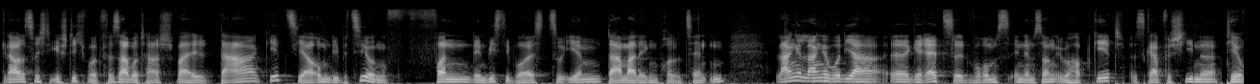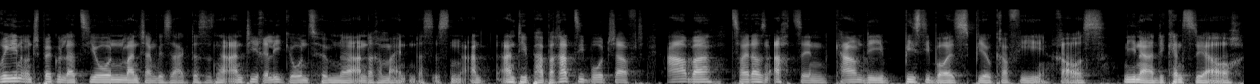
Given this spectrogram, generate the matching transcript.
genau das richtige Stichwort für Sabotage, weil da geht's ja um die Beziehung von den Beastie Boys zu ihrem damaligen Produzenten. Lange, lange wurde ja äh, gerätselt, worum es in dem Song überhaupt geht. Es gab verschiedene Theorien und Spekulationen. Manche haben gesagt, das ist eine Anti-Religionshymne, andere meinten, das ist eine Anti-Paparazzi-Botschaft. Aber 2018 kam die Beastie Boys Biografie raus. Nina, die kennst du ja auch.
